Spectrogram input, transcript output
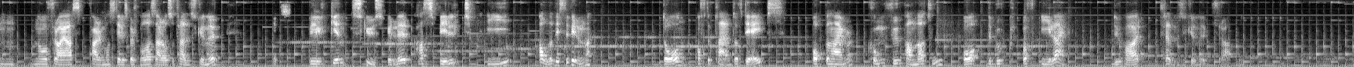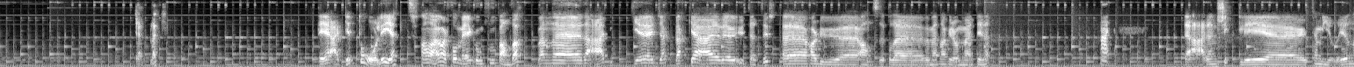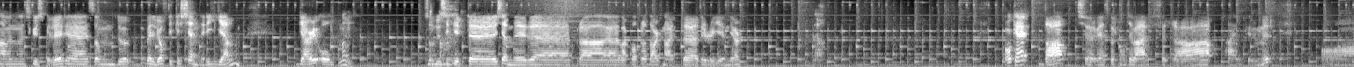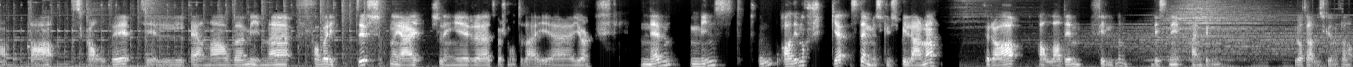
mm, nå fra jeg er ferdig med å stille spørsmålet, så er det også 30 sekunder. Hvilken skuespiller har spilt i alle disse filmene? Dawn of the Planet of the Apes, Oppenheimer, Kung Fu Panda 2 og The Book of Eli. Du har 30 sekunder fra nå. Jack Black. Det er ikke et dårlig gjett. Han er jo i hvert fall med i Kung Fu Panda. Men uh, det er ikke Jack Black jeg er eh, ute etter. Uh, har du uh, anelse på det, hvem jeg snakker om, Tine? Nei. Det er en skikkelig uh, chameleon av en skuespiller som du veldig ofte ikke kjenner igjen. Gary Oldman. Som du sikkert eh, kjenner eh, fra, i hvert fall fra Dark Knight-trilogien, Jørn. Ja. Ok, da kjører vi et spørsmål til hver fra tegnefilmer. Og da skal vi til en av mine favoritter når jeg slenger et spørsmål til deg, eh, Jørn. Nevn minst to av de norske stemmeskuespillerne fra Aladdin-filmen. Disney-tegnfilmen. Du har 30 sekunder fra nå.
